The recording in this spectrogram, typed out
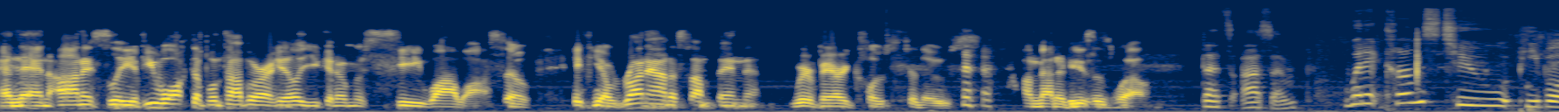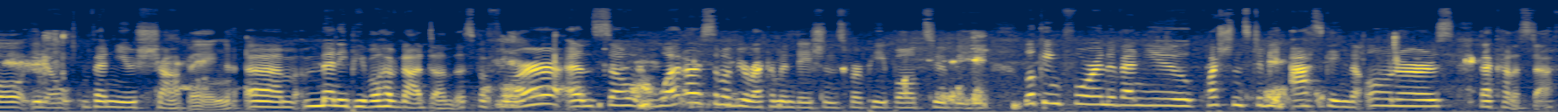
and then honestly, if you walked up on top of our hill, you can almost see Wawa. So if you run out of something, we're very close to those amenities as well. That's awesome. When it comes to people, you know, venue shopping, um, many people have not done this before. And so, what are some of your recommendations for people to be looking for in a venue, questions to be asking the owners, that kind of stuff?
